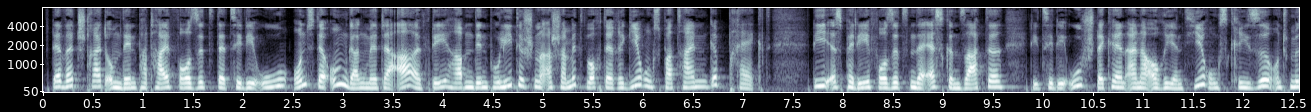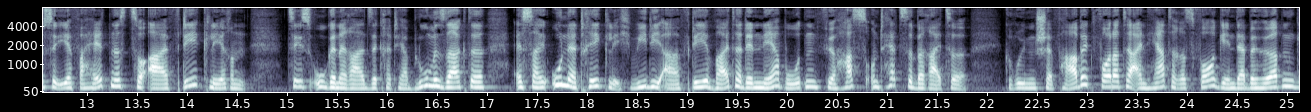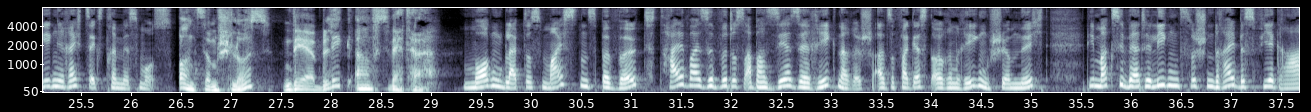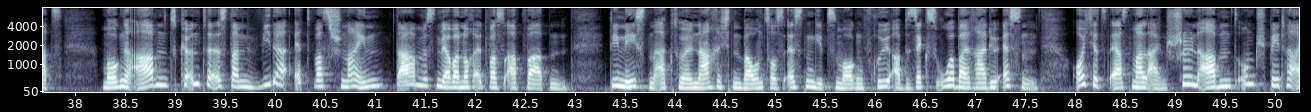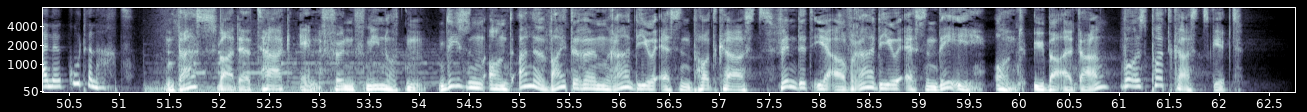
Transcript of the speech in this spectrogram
Der Wettstreit um den Parteivorsitz der CDU und der Umgang mit der AfD haben den politischen Aschermittwoch der Regierungsparteien geprägt. Die SPD-Vorsitzende Esken sagte, die CDU stecke in einer Orientierungskrise und müsse ihr Verhältnis zur AfD klären. CSU-Generalsekretär Blume sagte, es sei unerträglich, wie die AfD weiter den Nährboden für Hass und Hetze bereite. Grünen-Chef Habeck forderte ein härteres Vorgehen der Behörden gegen Rechtsextremismus. Und zum Schluss der Blick aufs Wetter. Morgen bleibt es meistens bewölkt, teilweise wird es aber sehr, sehr regnerisch, also vergesst euren Regenschirm nicht. Die Maxi-Werte liegen zwischen drei bis vier Grad. Morgen Abend könnte es dann wieder etwas schneien, da müssen wir aber noch etwas abwarten. Die nächsten aktuellen Nachrichten bei uns aus Essen gibt's morgen früh ab 6 Uhr bei Radio Essen. Euch jetzt erstmal einen schönen Abend und später eine gute Nacht. Das war der Tag in fünf Minuten. Diesen und alle weiteren Radio Essen Podcasts findet ihr auf radioessen.de und überall da, wo es Podcasts gibt.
